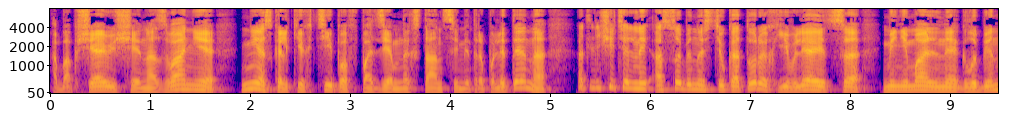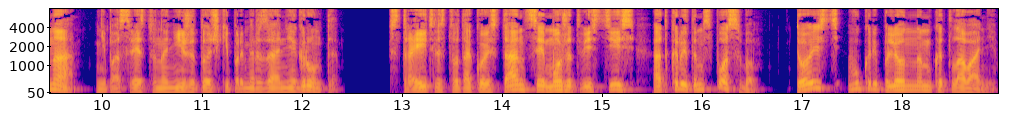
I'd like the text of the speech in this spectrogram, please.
Обобщающее название нескольких типов подземных станций метрополитена, отличительной особенностью которых является минимальная глубина, непосредственно ниже точки промерзания грунта. Строительство такой станции может вестись открытым способом, то есть в укрепленном котловане.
